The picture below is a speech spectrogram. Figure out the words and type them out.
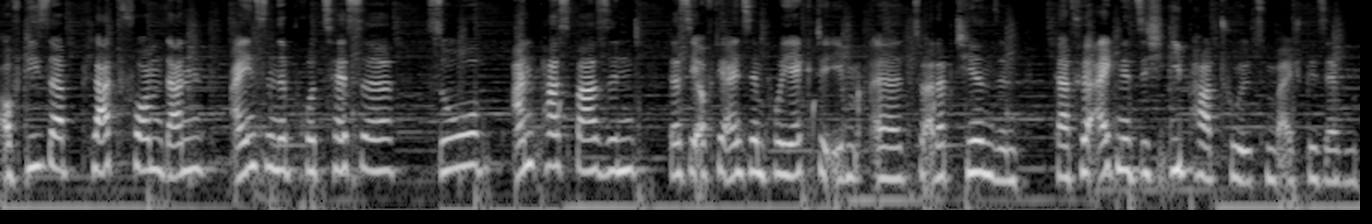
auf dieser Plattform dann einzelne Prozesse so anpassbar sind, dass sie auf die einzelnen Projekte eben äh, zu adaptieren sind. Dafür eignet sich ePart-Tool zum Beispiel sehr gut.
